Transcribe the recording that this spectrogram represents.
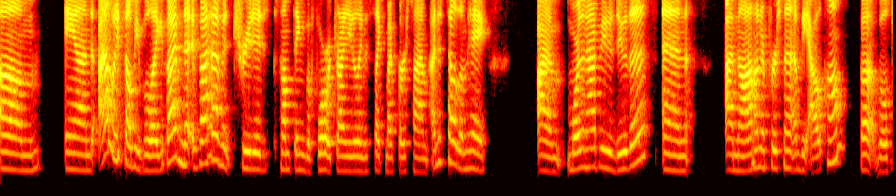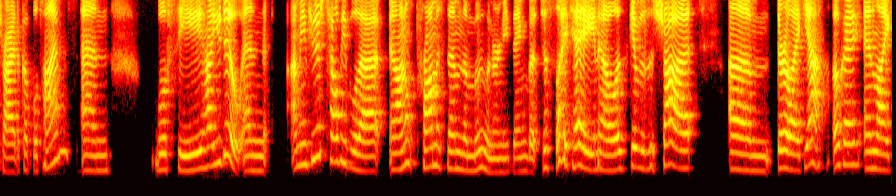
um, and I always tell people like if I've ne- if I haven't treated something before with dry needling, this is like my first time. I just tell them, hey, I'm more than happy to do this, and I'm not 100% of the outcome, but we'll try it a couple times and we'll see how you do. And I mean, if you just tell people that, and I don't promise them the moon or anything, but just like, hey, you know, let's give it a shot. Um, they're like, yeah, okay. And like,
